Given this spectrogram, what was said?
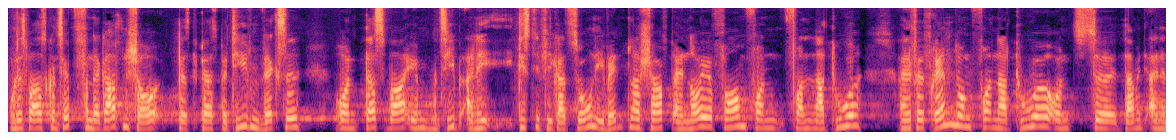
Und das war das Konzept von der Gartenschau, Perspektivenwechsel. Und das war im Prinzip eine Distifikation, Eventlandschaft, eine neue Form von, von Natur, eine Verfremdung von Natur und äh, damit eine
